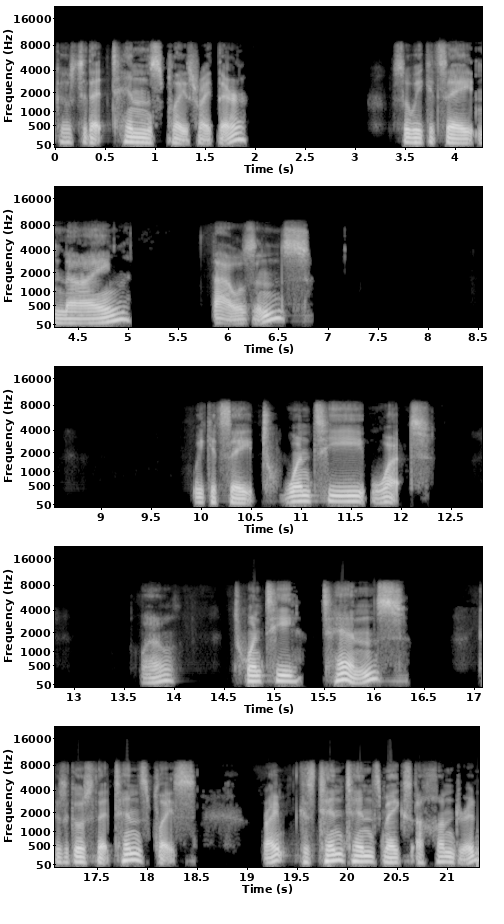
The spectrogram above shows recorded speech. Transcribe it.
goes to that tens place right there. So we could say nine thousands. We could say 20 what? Well, 20 tens, because it goes to that tens place, right? Because 10 tens makes a 100.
